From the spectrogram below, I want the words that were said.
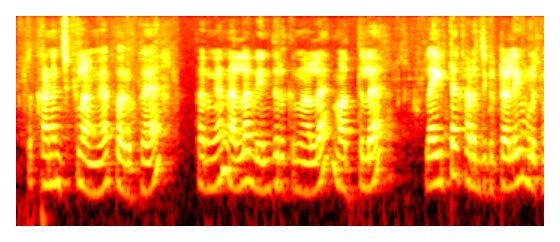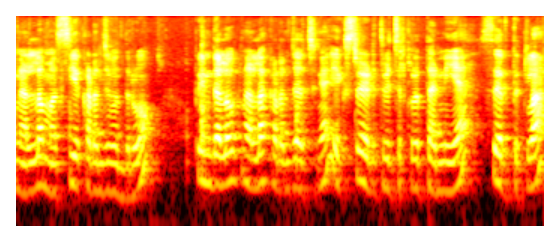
இப்போ கடைஞ்சிக்கலாங்க பருப்பை. பாருங்கள் நல்லா வெந்திருக்கனால மத்தில் லைட்டாக கடைஞ்சிக்கிட்டாலே உங்களுக்கு நல்லா மசிய கடைஞ்சி வந்துடும் இப்போ இந்த அளவுக்கு நல்லா கடைஞ்சாச்சுங்க. எக்ஸ்ட்ரா எடுத்து வச்சுருக்கிற தண்ணியை சேர்த்துக்கலாம்.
